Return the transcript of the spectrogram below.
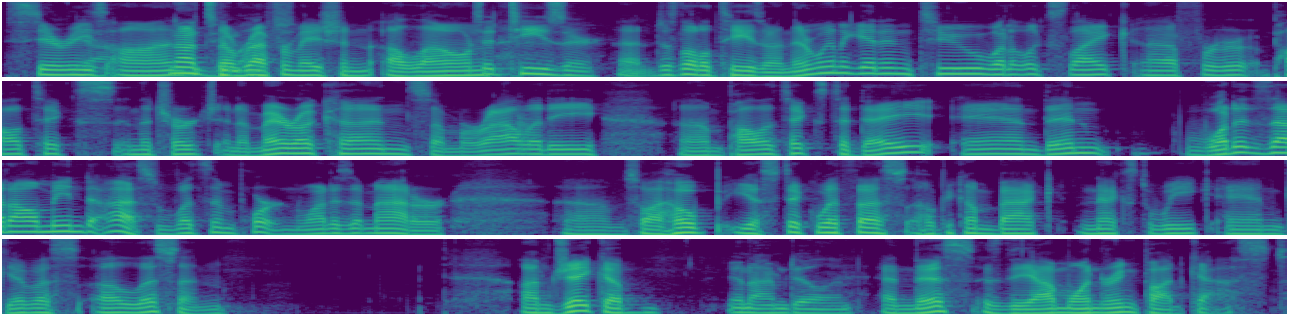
series Yeah, on not the much. Reformation alone. it's a teaser. Uh, just a little teaser. And then we're going to get into what it looks like uh, for politics in the church in America and some morality, um, politics today. And then what does that all mean to us? What's important? Why does it matter? Um, so I hope you stick with us. I hope you come back next week and give us a listen. I'm Jacob, And I'm Dylan. and this is the I'm Wondering podcast.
